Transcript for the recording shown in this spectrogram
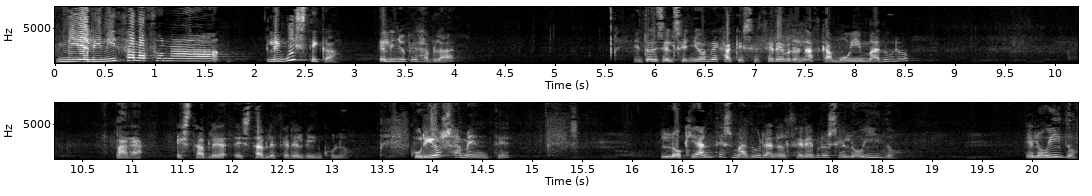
Mieliniza la zona lingüística. El niño empieza a hablar. Entonces el Señor deja que ese cerebro nazca muy inmaduro para establecer el vínculo. Curiosamente, lo que antes madura en el cerebro es el oído. El oído.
